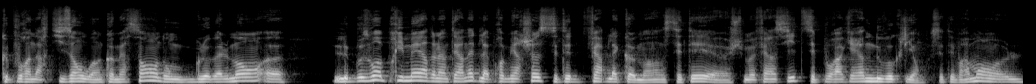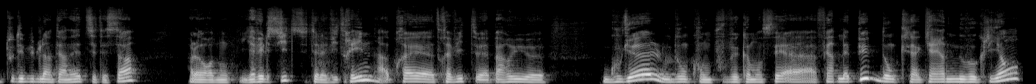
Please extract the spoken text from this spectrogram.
que pour un artisan ou un commerçant. Donc globalement, euh, le besoin primaire de l'Internet, la première chose, c'était de faire de la com. Hein. C'était, euh, je me fais un site, c'est pour acquérir de nouveaux clients. C'était vraiment le tout début de l'Internet, c'était ça. Alors donc il y avait le site, c'était la vitrine. Après très vite est apparu euh, Google où donc on pouvait commencer à faire de la pub, donc acquérir de nouveaux clients.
